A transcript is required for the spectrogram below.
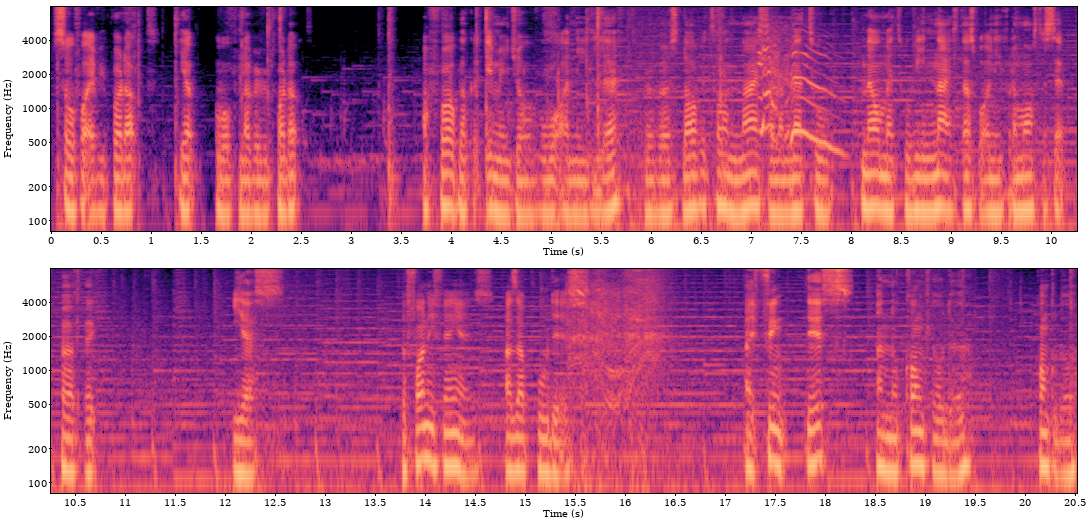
so far every product. Yep, I've opened up every product. I'll throw up like an image of what I need left. Reverse Larvitar, nice, and a metal, Melmetal V, nice, that's what I need for the master set, perfect. Yes. The funny thing is, as I pull this, I think this and the Conkeldurr, Conkeldurr,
